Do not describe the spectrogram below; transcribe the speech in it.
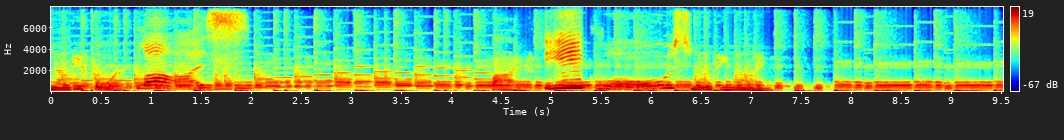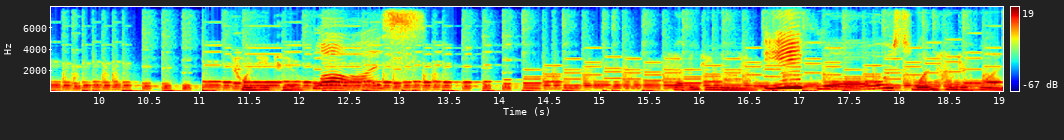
94 plus equals 99 22 plus 79 equals 101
